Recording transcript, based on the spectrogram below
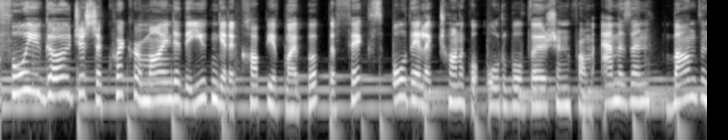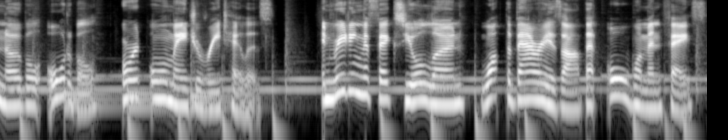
Before you go, just a quick reminder that you can get a copy of my book, The Fix, or the electronic or audible version from Amazon, Barnes & Noble, Audible, or at all major retailers. In reading The Fix, you'll learn what the barriers are that all women face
